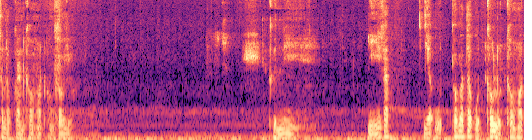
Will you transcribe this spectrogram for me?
สำหรับการเข้าฮอตของเขาอยู่ ขึ้นนี่หนีครับ อย่าอุด เพราะว่าถ้าอุดเขาหลุดเข้าฮอต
